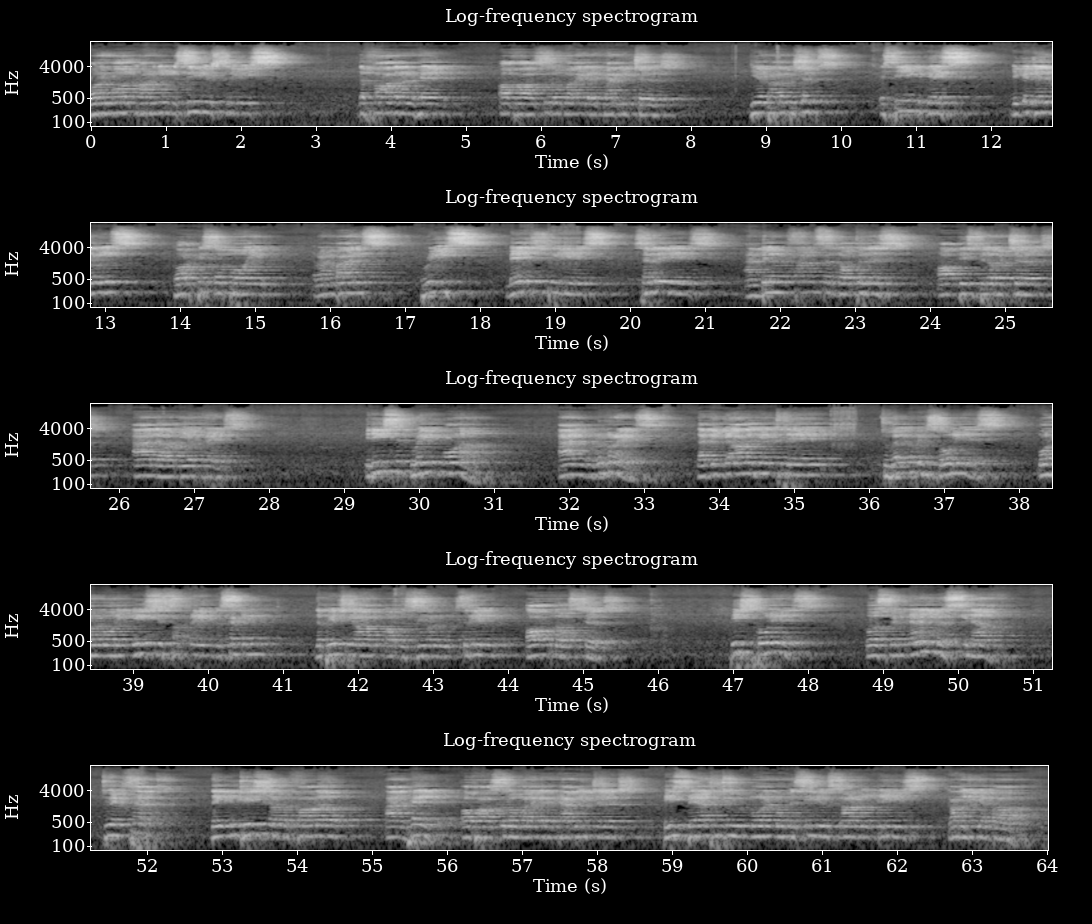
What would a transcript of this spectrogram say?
Moran More Cardinal Basilius Clevis, the father and head of our Syro-Malankara Catholic Church, dear brother bishops, esteemed guests, vicar generals, corpiscopoi, rambans, priests, major superiors, seminarians, and beloved sons and daughters of this beloved church and our dear friends. It is a great honor and reverence that we gather here today to welcome His Holiness, more and more Ignatius Afraid II, the Patriarch of the Syrian, Orthodox Church. His Holiness was magnanimous enough to accept the invitation of the Father Syro Malankara Catholic Church, His Beatitude more and more Basilius Cardinal Clevis Catholic Papa,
